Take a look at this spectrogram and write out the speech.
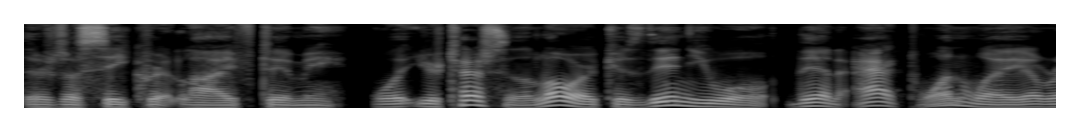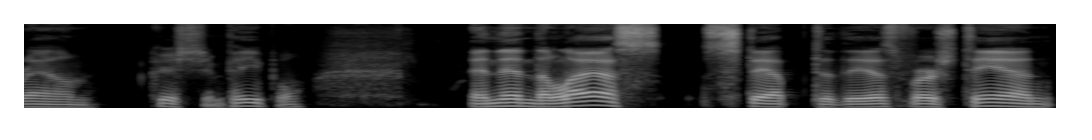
there's a secret life to me. Well, you're testing the Lord because then you will then act one way around Christian people. And then the last step to this, verse 10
